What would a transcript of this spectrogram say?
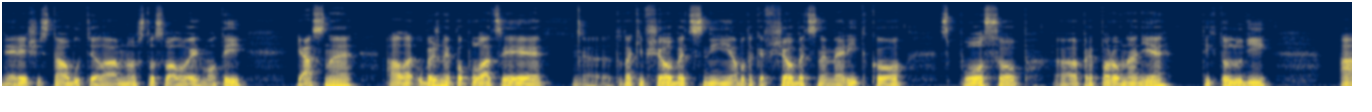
nerieši stavbu tela, množstvo svalovej hmoty, jasné, ale u bežnej populácie je e, to taký všeobecný alebo také všeobecné meritko, spôsob e, pre porovnanie týchto ľudí a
